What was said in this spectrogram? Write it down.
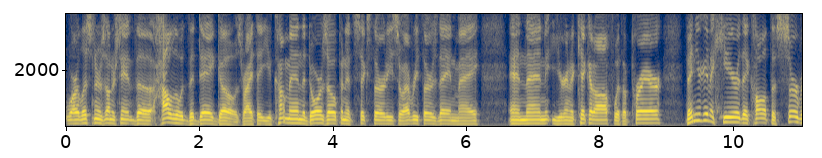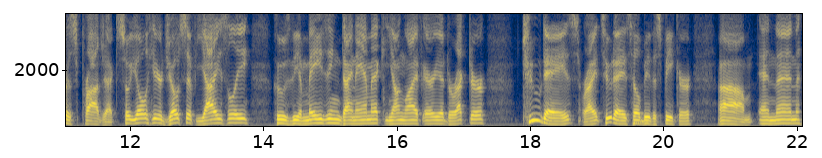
our listeners understand the how the, the day goes, right? That you come in, the doors open at 6:30, so every Thursday in May, and then you're going to kick it off with a prayer. Then you're going to hear they call it the service project. So you'll hear Joseph Yisley, who's the amazing dynamic Young Life area director, two days, right? Two days he'll be the speaker. Um, and then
